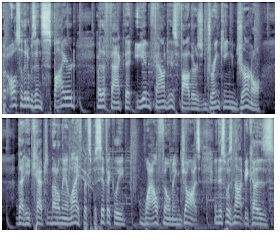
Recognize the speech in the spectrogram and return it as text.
but also that it was inspired by the fact that Ian found his father's drinking journal that he kept not only in life but specifically while filming Jaws. And this was not because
